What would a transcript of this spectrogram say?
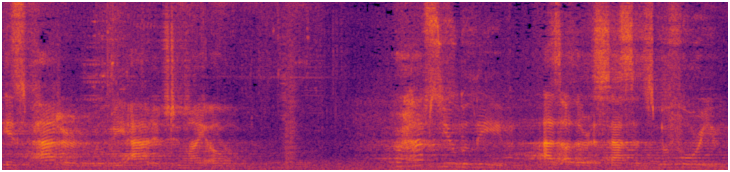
His pattern will be added to my own. Perhaps you believe, as other assassins before you,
